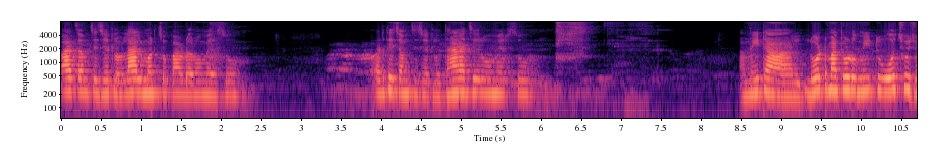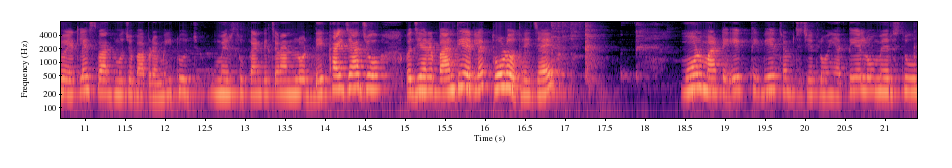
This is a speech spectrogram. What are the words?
પાંચ ચમચી જેટલો લાલ મરચું પાવડર ઉમેરશું. અડધી ચમચી જેટલું ધાણા જીરું ઉમેરશું. આ મીઠા લોટમાં થોડું મીઠું ઓછું જોઈએ એટલે સ્વાદ મુજબ આપણે મીઠું જ ઉમેરશું કારણ કે ચણાનો લોટ દેખાઈ જાજો. પણ જ્યારે બાંધીએ એટલે થોડો થઈ જાય. મોણ માટે એકથી બે ચમચી જેટલું અહીંયા તેલ ઉમેરશું.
